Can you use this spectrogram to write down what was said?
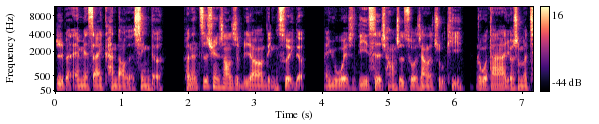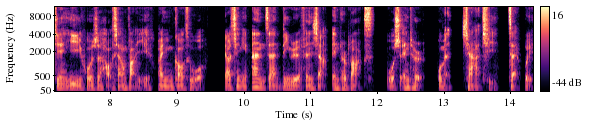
日本 MSI 看到的心得，可能资讯上是比较零碎的，等于我也是第一次尝试做这样的主题。如果大家有什么建议或者是好想法，也欢迎告诉我。邀请您按赞、订阅、分享。Enter Box，我是 Enter，我们下期再会。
